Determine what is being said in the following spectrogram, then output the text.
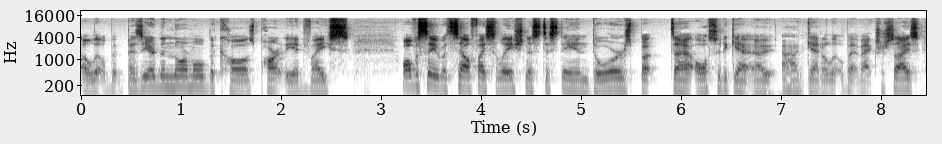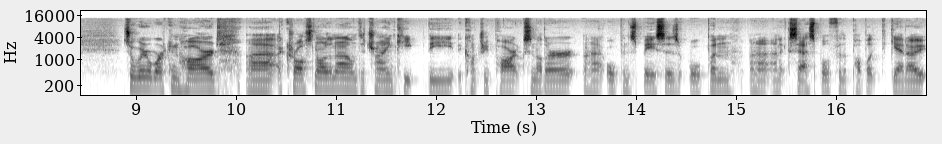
a little bit busier than normal because part of the advice. Obviously, with self isolation, is to stay indoors, but uh, also to get out and get a little bit of exercise. So we're working hard uh, across Northern Ireland to try and keep the, the country parks and other uh, open spaces open uh, and accessible for the public to get out,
